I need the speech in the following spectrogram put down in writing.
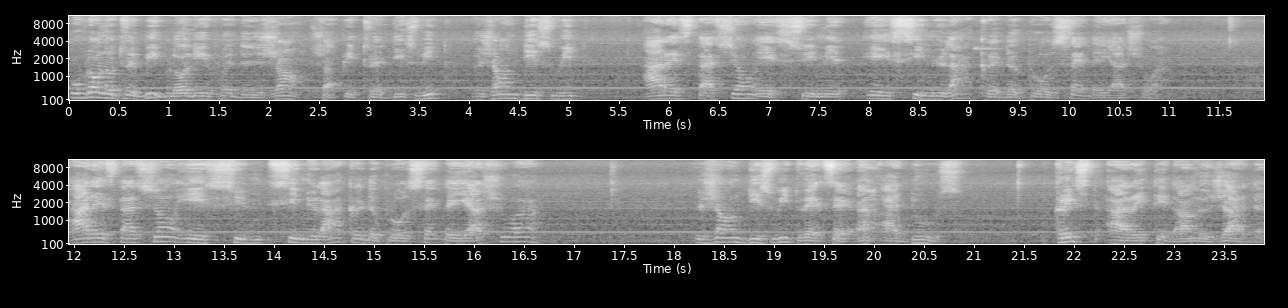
Ouvrons notre Bible au livre de Jean chapitre 18. Jean 18, arrestation et, simu- et simulacre de procès de Yahshua. Arrestation et sim- simulacre de procès de Yahshua. Jean 18, versets 1 à 12. Christ arrêté dans le jardin.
